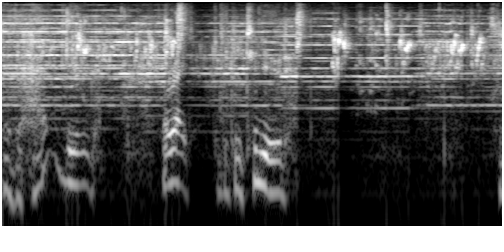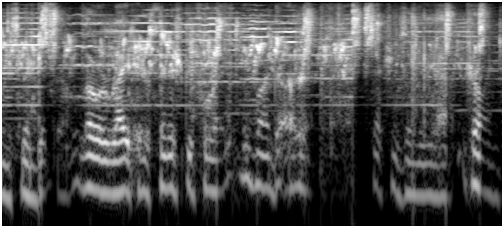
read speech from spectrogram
There's a hat, beard. All right, to be continued. So I'm just going to get the lower right here finished before I move on to other sections in the uh, drawing.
